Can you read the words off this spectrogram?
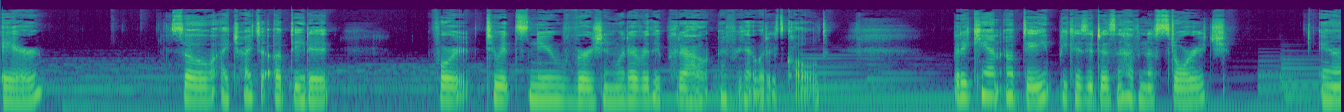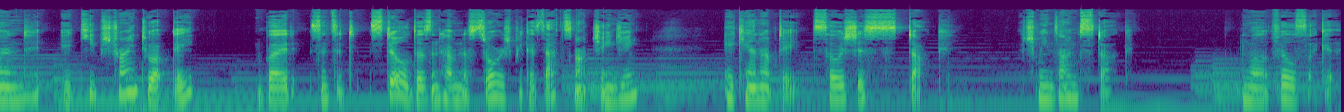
Air. So I tried to update it for to its new version, whatever they put out. I forget what it's called. But it can't update because it doesn't have enough storage. And it keeps trying to update, but since it still doesn't have enough storage because that's not changing, it can't update. So it's just stuck, which means I'm stuck. Well, it feels like it.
